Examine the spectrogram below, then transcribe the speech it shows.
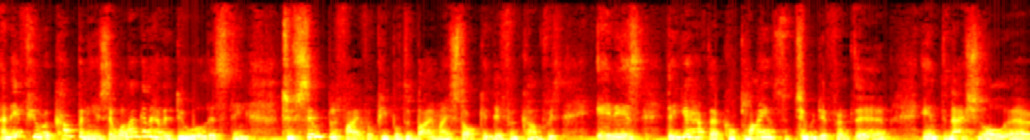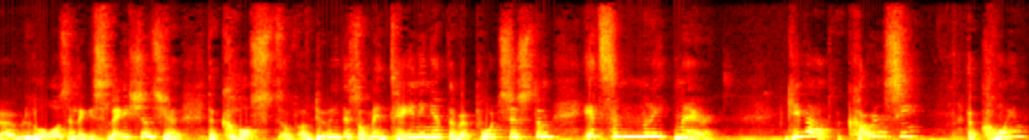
And if you're a company you say well i'm going to have a dual listing to simplify for people to buy my stock in different countries it is then you have the compliance to two different uh, international uh, laws and legislations. You have the cost of, of doing this of maintaining it the report system. It's a nightmare. Give out a currency a coin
